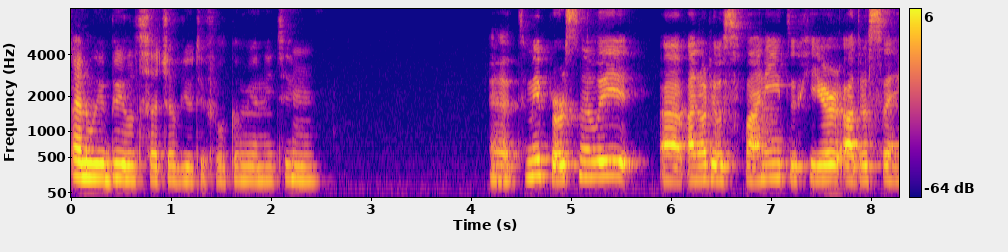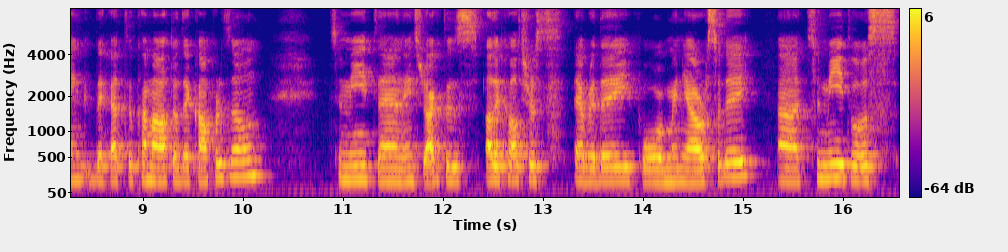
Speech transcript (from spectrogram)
and we built such a beautiful community. Uh, to me personally, uh, I thought it was funny to hear others saying they had to come out of their comfort zone to meet and interact with other cultures every day for many hours a day. Uh, to me, it was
